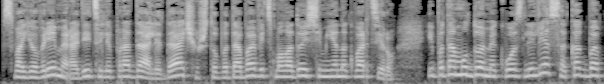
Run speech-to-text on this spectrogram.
В свое время родители продали дачу, чтобы добавить молодой семье на квартиру, и потому домик возле леса как бы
